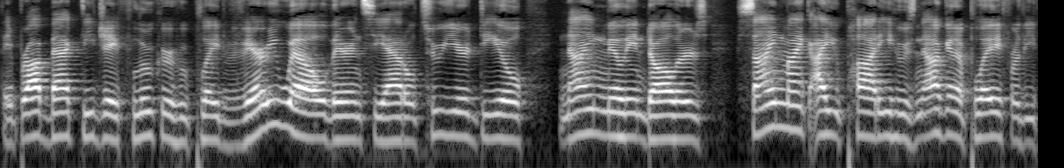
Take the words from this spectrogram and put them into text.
They brought back DJ Fluker, who played very well there in Seattle. Two year deal, $9 million. Signed Mike Iupati, who's now going to play for the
